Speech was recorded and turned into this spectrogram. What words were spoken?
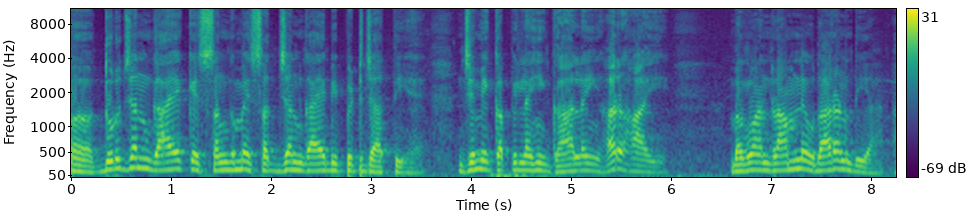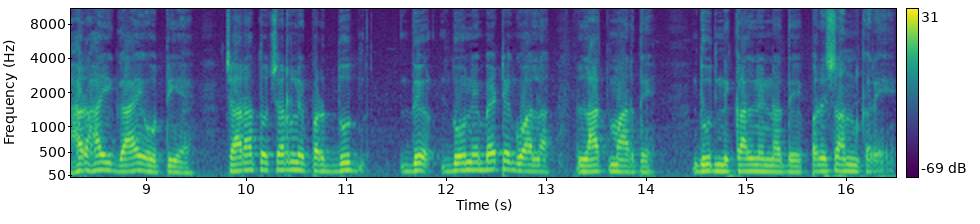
दुर्जन गाय के संग में सज्जन गाय भी पिट जाती है। जिमी कपिल ही गालई हर हाई भगवान राम ने उदाहरण दिया, हर हाई गाय होती है, चारा तो चर ले, पर दूध दोने बैठे ग्वाला, लात मार दे, दूध निकालने न दे, परेशान करे।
